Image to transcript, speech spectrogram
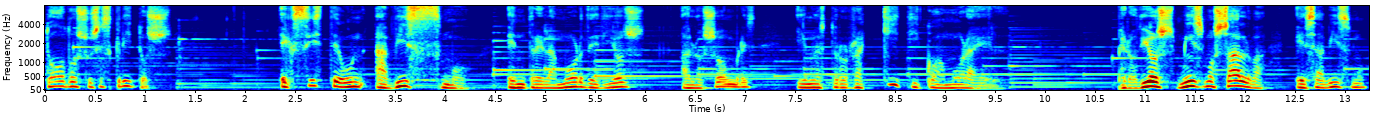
todos sus escritos. Existe un abismo entre el amor de Dios a los hombres y nuestro raquítico amor a Él. Pero Dios mismo salva ese abismo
